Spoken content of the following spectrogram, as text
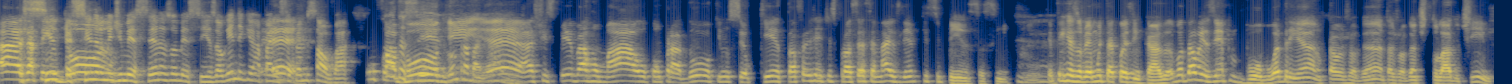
ah, já é tem É síndrome de mecenas ou messias. Alguém tem que aparecer é, para me salvar. Por favor, vamos trabalhar. É, a XP vai arrumar o comprador, que não sei o quê. Tá? Eu falei, gente, esse processo é mais lento que se pensa, assim. É. Eu tenho que resolver muita coisa em casa. Eu vou dar um exemplo bobo. O Adriano, que estava jogando, está jogando titular do time,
